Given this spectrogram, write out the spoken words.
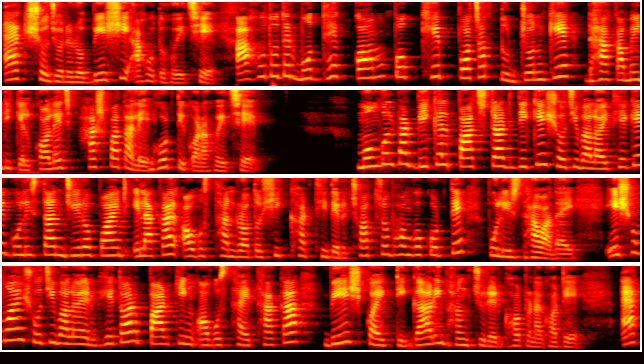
একশো জনেরও বেশি আহত হয়েছে। আহতদের মধ্যে কমপক্ষে পঁচাত্তর জনকে ঢাকা মেডিকেল কলেজ হাসপাতালে ভর্তি করা হয়েছে। মঙ্গলবার বিকেল পাঁচটার দিকে সচিবালয় থেকে গুলিস্তান জিরো পয়েন্ট এলাকায় অবস্থানরত শিক্ষার্থীদের ছত্রভঙ্গ করতে পুলিশ ধাওয়া দেয়। এ সময় সচিবালয়ের ভেতর পার্কিং অবস্থায় থাকা বেশ কয়েকটি গাড়ি ভাঙচুরের ঘটনা ঘটে। এক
